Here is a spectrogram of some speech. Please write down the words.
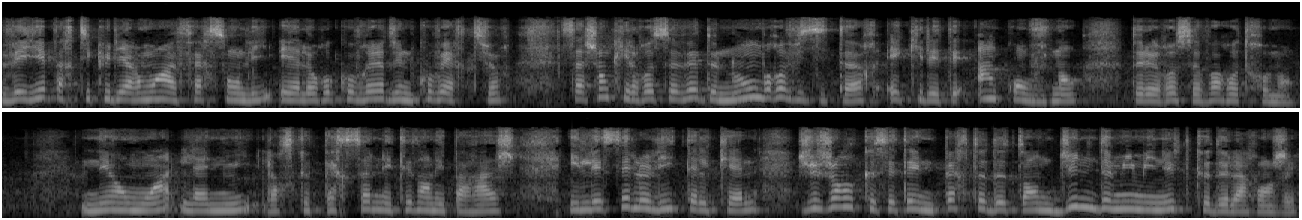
veillait particulièrement à faire son lit et à le recouvrir d'une couverture, sachant qu'il recevait de nombreux visiteurs et qu'il était inconvenant de les recevoir autrement. Néanmoins, la nuit, lorsque personne n'était dans les parages, il laissait le lit tel quel, jugeant que c'était une perte de temps d'une demi-minute que de l'arranger.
